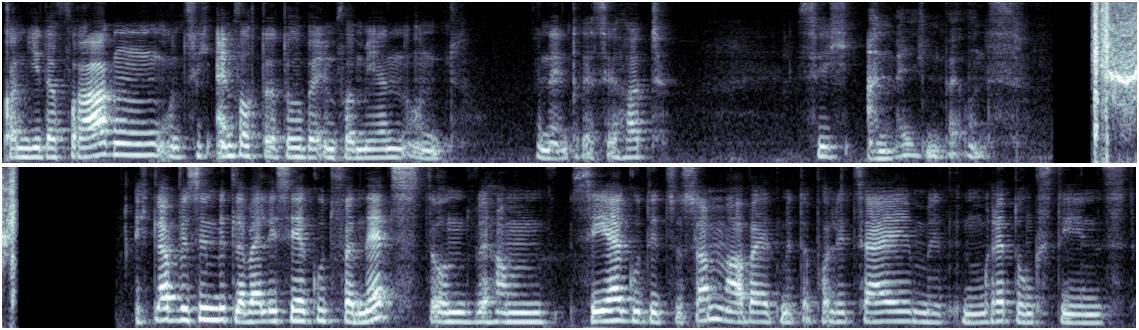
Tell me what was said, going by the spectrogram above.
kann jeder fragen und sich einfach darüber informieren und wenn er Interesse hat, sich anmelden bei uns ich glaube, wir sind mittlerweile sehr gut vernetzt und wir haben sehr gute Zusammenarbeit mit der Polizei, mit dem Rettungsdienst,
